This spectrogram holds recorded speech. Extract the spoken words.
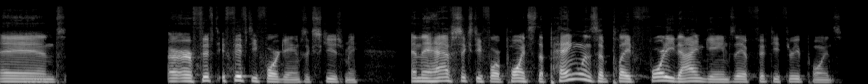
and or, or 50, 54 games, excuse me. And they have 64 points. The Penguins have played 49 games. They have 53 points.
